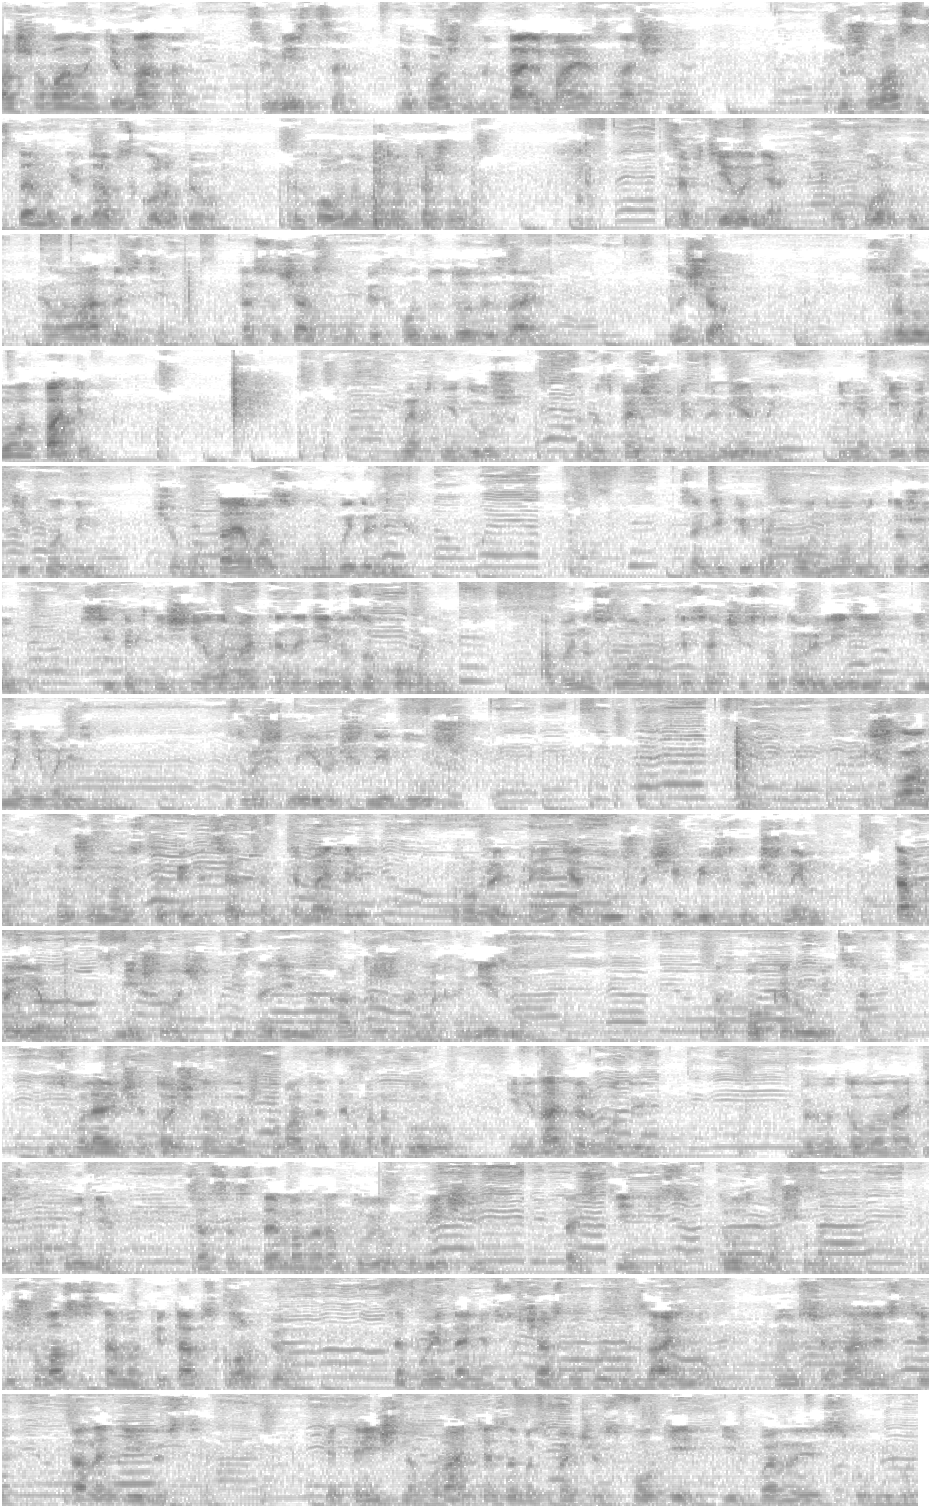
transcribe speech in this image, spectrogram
Ваша ванна кімната це місце, де кожна деталь має значення. Душова система QTAP Scorpio прихованого монтажу це втілення комфорту, елегантності та сучасного підходу до дизайну. Ну що, зробимо анпакінг? Верхній душ забезпечує рівномірний і м'який потік води, що гортає вас з голови до ніг. Завдяки прихованому монтажу всі технічні елементи надійно заховані, а ви насолоджуєтеся чистотою ліній і мінімалізмом. Зручний ручний душ і шланг довжиною 150 см роблять прийняття душу ще більш зручним та приємним. Змішувач із надійним картриджним механізмом легко керується, дозволяючи точно налаштувати температуру і напір води. Виготовлена із латуні, ця система гарантує довговічність та стійкість до зношування. Душова система QTAP Scorpio – це поєднання сучасного дизайну, функціональності та надійності. П'ятирічна гарантія забезпечує спокій і впевненість у виборі.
